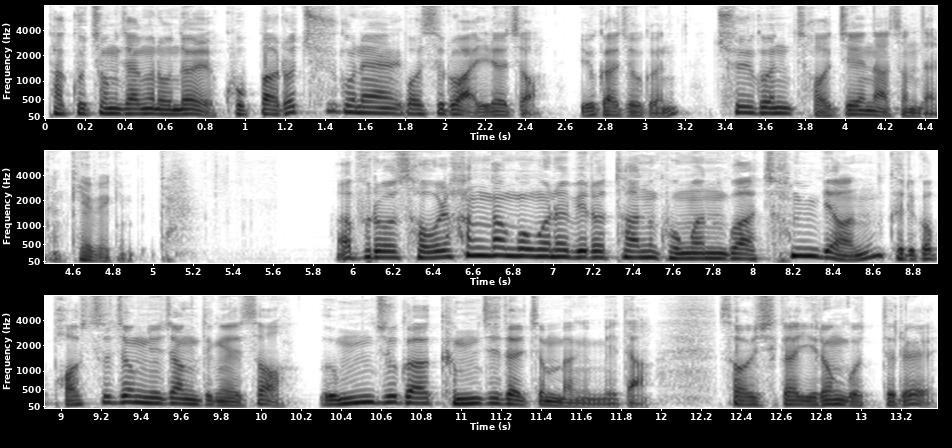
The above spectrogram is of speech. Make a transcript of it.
박 구청장은 오늘 곧바로 출근할 것으로 알려져 유가족은 출근 저지에 나선다는 계획입니다. 앞으로 서울 한강공원을 비롯한 공원과 천변 그리고 버스 정류장 등에서 음주가 금지될 전망입니다. 서울시가 이런 곳들을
